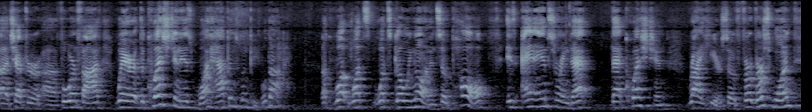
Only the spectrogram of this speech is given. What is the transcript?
uh, chapter uh, 4 and 5, where the question is, what happens when people die? Like what, what's, what's going on? And so Paul is answering that, that question right here. So verse 1,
